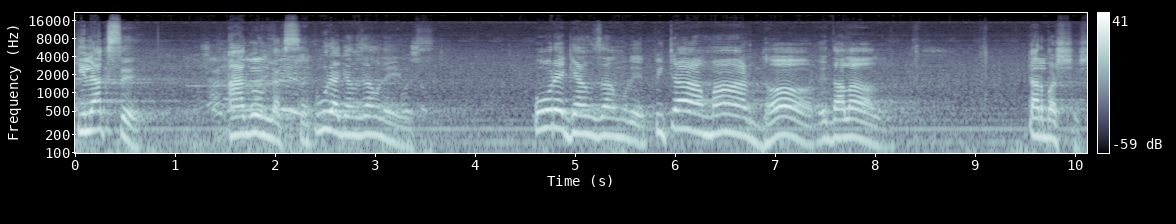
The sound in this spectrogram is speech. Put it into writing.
কি লাগছে? আগুন লাগছে, পুরা গ্যাঞ্জাম লেগে গেছে। ওরে গ্যাঞ্জাম রে, পিটা মার ধর, এ দালাল। কারবার শেষ।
